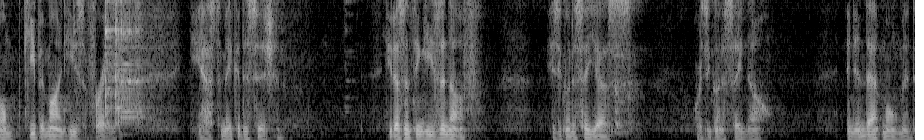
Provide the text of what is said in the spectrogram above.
Oh, keep in mind, he's afraid. He has to make a decision. He doesn't think he's enough. Is he going to say yes or is he going to say no? And in that moment,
